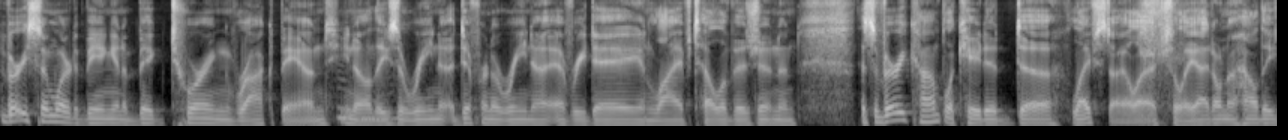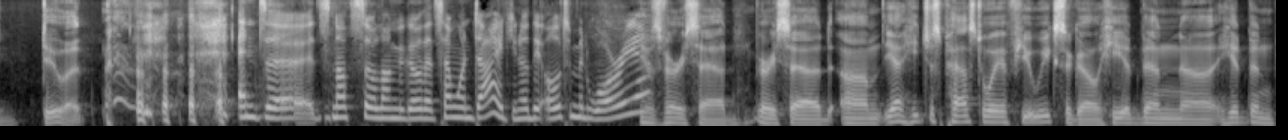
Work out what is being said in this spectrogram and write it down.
very similar to being in a big touring rock band. You know, these arena, a different arena every day, and live television, and it's a very complicated uh, lifestyle. Actually, I don't know how they do it. and uh, it's not so long ago that someone died. You know, the Ultimate Warrior. It was very sad, very sad. Um, yeah, he just passed away a few weeks ago. He had been uh, he had been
